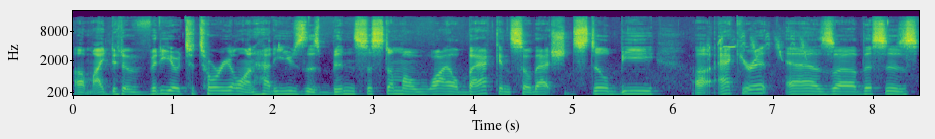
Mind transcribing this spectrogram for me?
Um, I did a video tutorial on how to use this bin system a while back, and so that should still be uh, accurate as uh, this has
